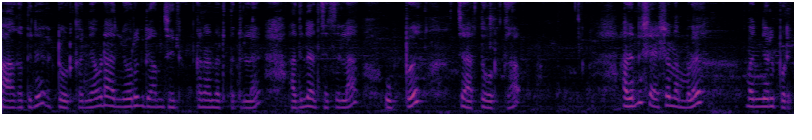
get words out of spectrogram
പാകത്തിന് ഇട്ട് കൊടുക്കുക. ഞാൻ ഇവിടെ അഞ്ഞൂറ് ഗ്രാം ചിക്കനാണ് എടുത്തിട്ടുള്ളത്. അതിനനുസരിച്ചുള്ള ഉപ്പ് ചേർത്ത് കൊടുക്കുക. അതിന് ശേഷം നമ്മൾ മഞ്ഞൾപ്പൊടി.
